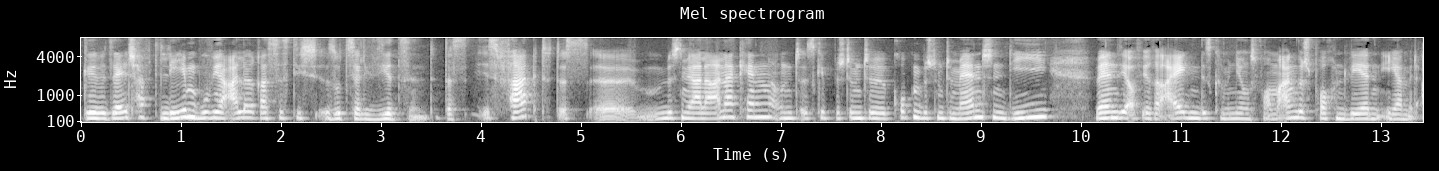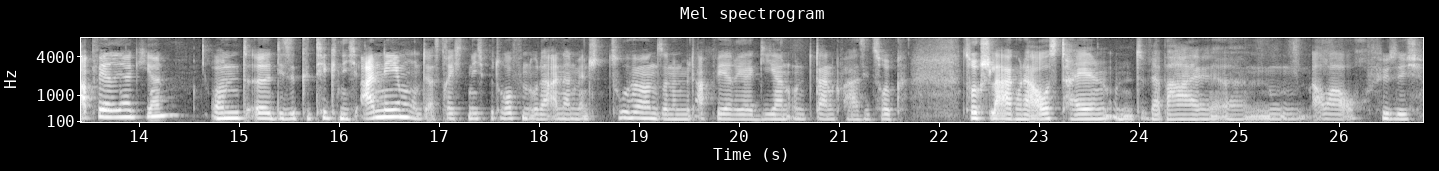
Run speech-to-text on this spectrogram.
Gesellschaft leben, wo wir alle rassistisch sozialisiert sind. Das ist Fakt, das äh, müssen wir alle anerkennen. Und es gibt bestimmte Gruppen, bestimmte Menschen, die, wenn sie auf ihre eigenen Diskriminierungsformen angesprochen werden, eher mit Abwehr reagieren und äh, diese Kritik nicht annehmen und erst recht nicht betroffen oder anderen Menschen zuhören, sondern mit Abwehr reagieren und dann quasi zurück, zurückschlagen oder austeilen und verbal, ähm, aber auch physisch.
